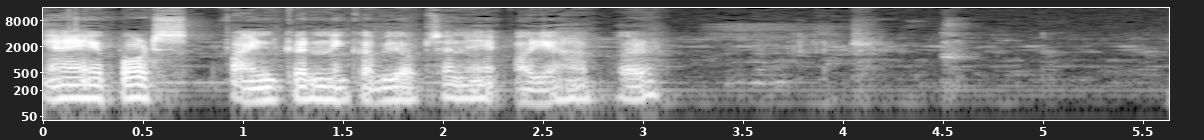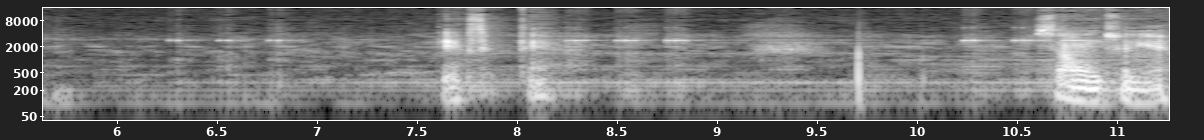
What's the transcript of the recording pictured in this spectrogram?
यहाँ एयरपोर्ट्स फाइंड करने का भी ऑप्शन है और यहाँ पर देख सकते हैं। साउंड सुनिए।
